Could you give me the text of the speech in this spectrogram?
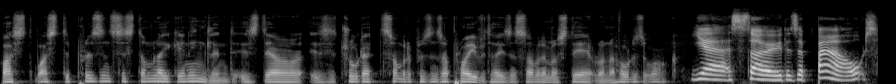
What's what's the prison system like in England? Is there is it true that some of the prisons are privatised and some of them are state run? How does it work? yeah, so there's about,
